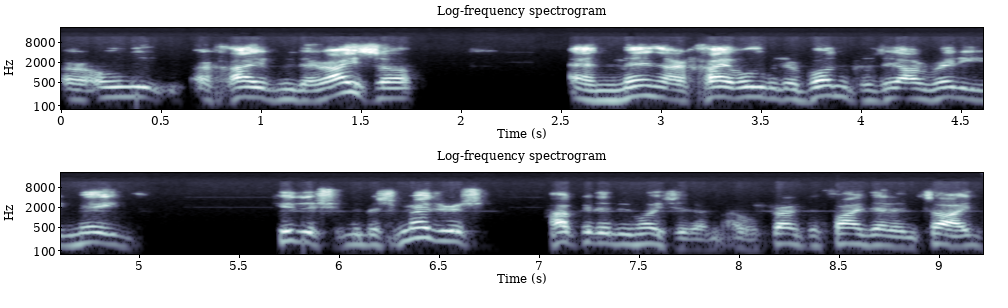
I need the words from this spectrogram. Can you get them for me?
are only are chayiv midaraisa, and men are chayiv only with their button because they already made kiddush in the bismedrash, how could they be moist them? I was trying to find that inside,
